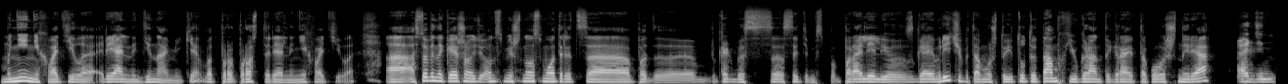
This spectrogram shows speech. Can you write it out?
Мне не хватило реально динамики, вот про- просто реально не хватило. А, особенно, конечно, он, он смешно смотрится под, э, как бы с, с этим с параллелью с Гаем Ричи, потому что и тут, и там Хью Грант играет такого шныря. Один.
